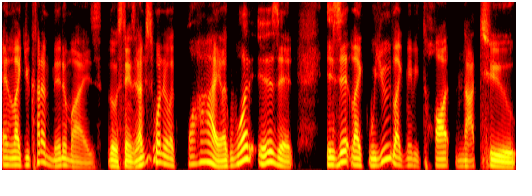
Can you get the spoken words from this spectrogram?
and like you kind of minimize those things. And I'm just wondering, like, why? Like, what is it? Is it like were you like maybe taught not to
